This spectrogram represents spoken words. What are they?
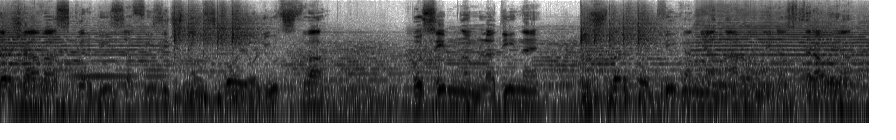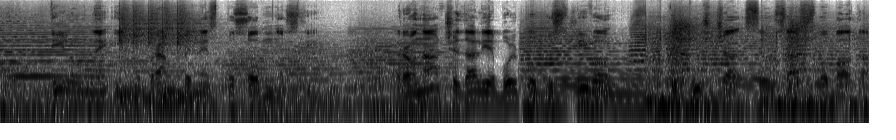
Država skrbi za fizično vzgojo ljudstva, posebno mladine, v svrhu dviganja narodnega zdravja, delovne in obrambene sposobnosti. Ravna če dalje bolj popustljivo, dopušča se vsa svoboda.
